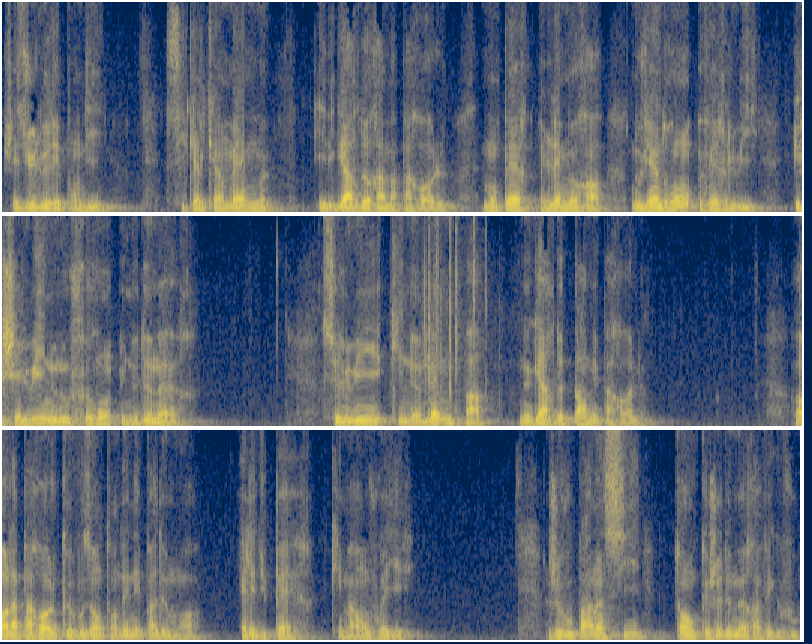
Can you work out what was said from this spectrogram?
Jésus lui répondit, Si quelqu'un m'aime, il gardera ma parole. Mon Père l'aimera, nous viendrons vers lui, et chez lui nous nous ferons une demeure. Celui qui ne m'aime pas ne garde pas mes paroles. Or la parole que vous entendez n'est pas de moi, elle est du Père qui m'a envoyé. Je vous parle ainsi tant que je demeure avec vous.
